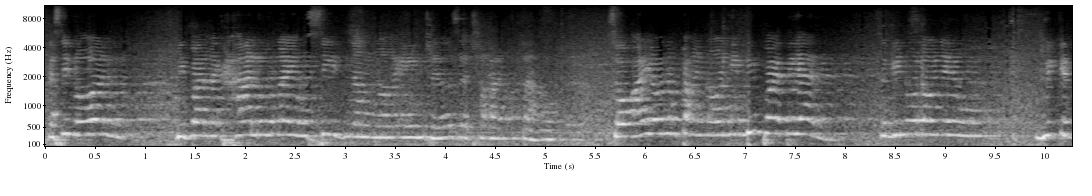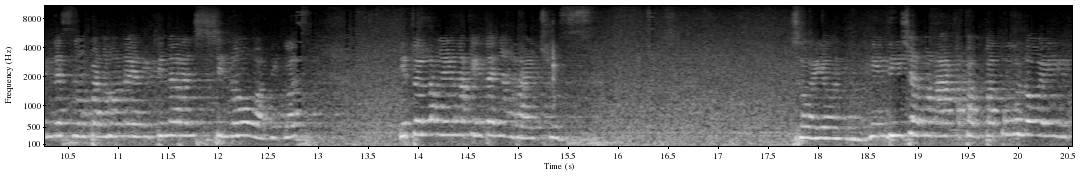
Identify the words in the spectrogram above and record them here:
Kasi noon, di ba, naghalo na yung seed ng mga angels at saka ng tao. So, ayaw ng Panginoon, hindi pwede yan. So, ginunaw niya yung wickedness ng panahon na yan. Itinaran si Noah because ito lang yung nakita niyang righteous. So, ayun. Hindi siya makakapagpatuloy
